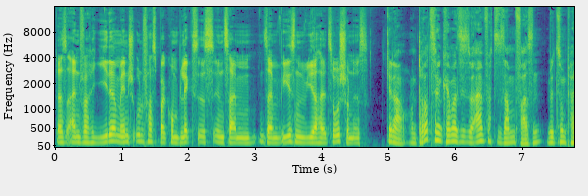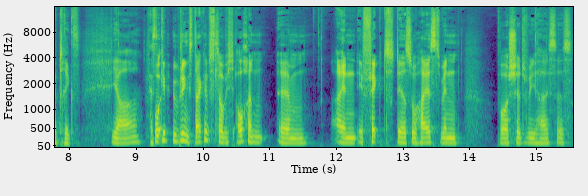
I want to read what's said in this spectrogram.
dass einfach jeder Mensch unfassbar komplex ist in seinem, in seinem Wesen, wie er halt so schon ist. Genau. Und trotzdem kann man sie so einfach zusammenfassen mit so ein paar Tricks. Ja. Es oh, gibt- übrigens, da gibt es, glaube ich, auch einen, ähm, einen Effekt, der so heißt, wenn, boah, shit, wie heißt das?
